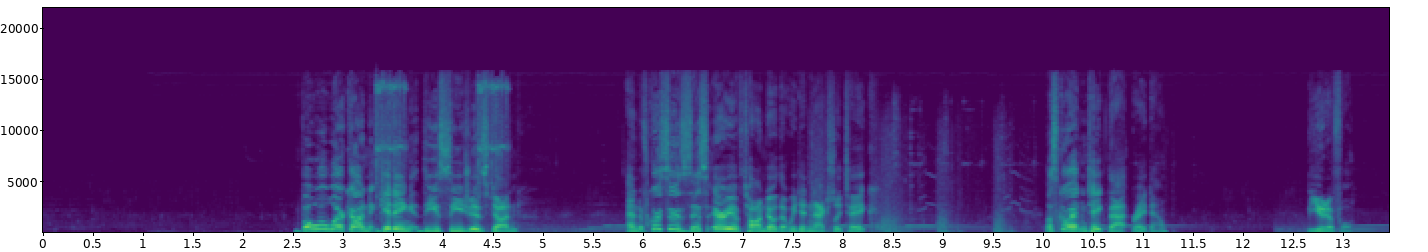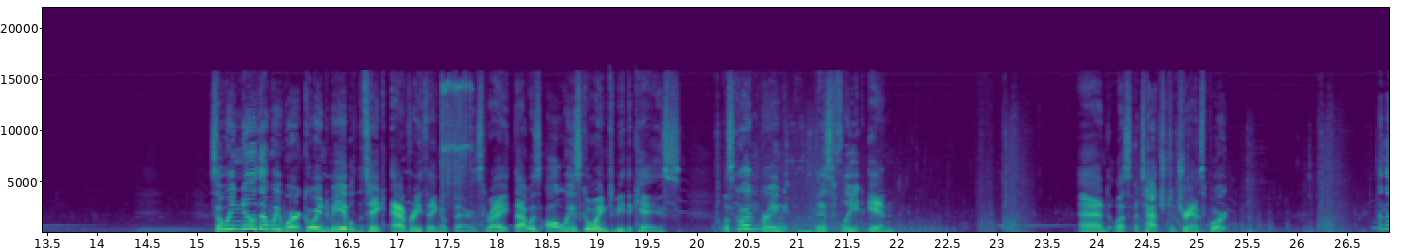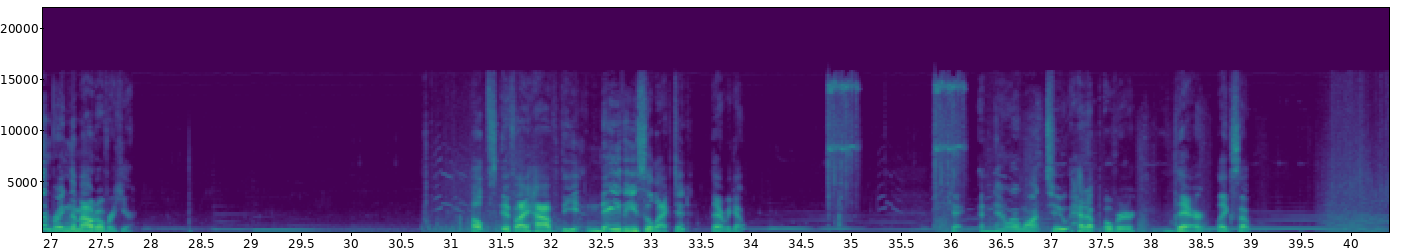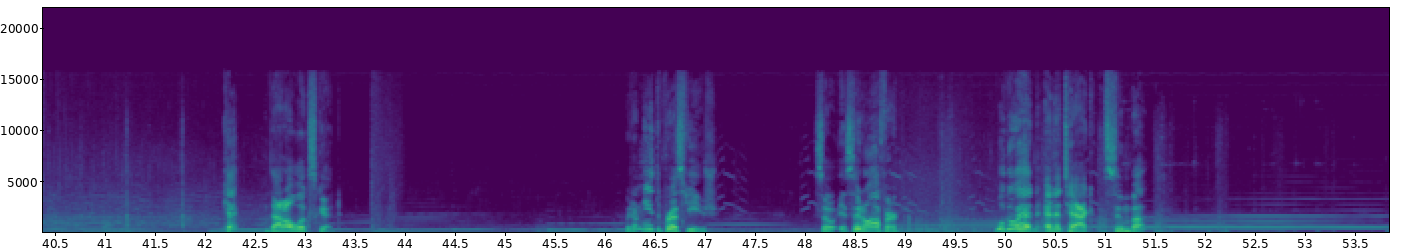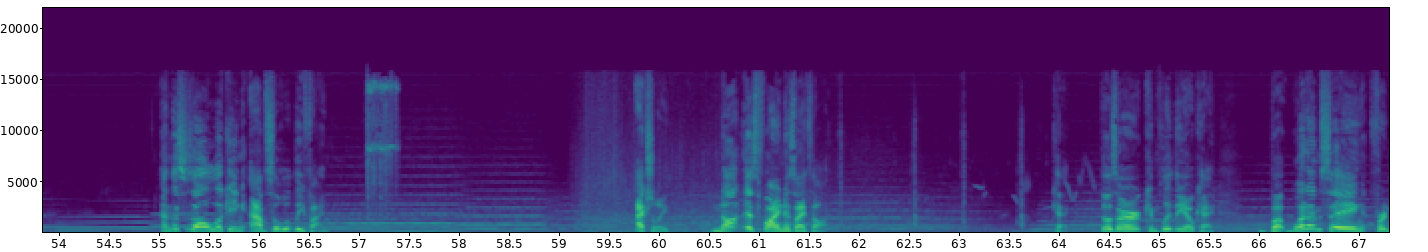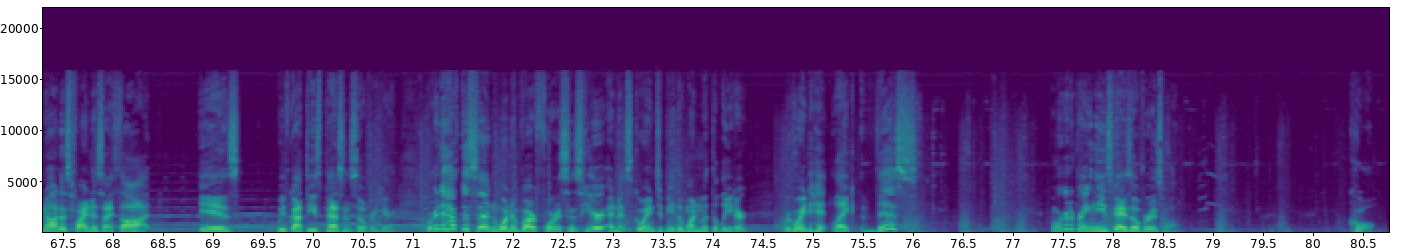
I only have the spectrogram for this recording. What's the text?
But we'll work on getting these sieges done. And of course there's this area of Tondo that we didn't actually take. Let's go ahead and take that right now. Beautiful. So we knew that we weren't going to be able to take everything of theirs, right? That was always going to be the case. Let's go ahead and bring this fleet in. And let's attach to transport. And then bring them out over here. Helps if I have the Navy selected. There we go. Okay, and now I want to head up over there, like so. Okay, that all looks good. We don't need the prestige. So it's an offer. We'll go ahead and attack Sumba. And this is all looking absolutely fine. Actually, not as fine as I thought. Okay, those are completely okay. But what I'm saying for not as fine as I thought is we've got these peasants over here. We're going to have to send one of our forces here, and it's going to be the one with the leader. We're going to hit like this, and we're going to bring these guys over as well. Cool.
